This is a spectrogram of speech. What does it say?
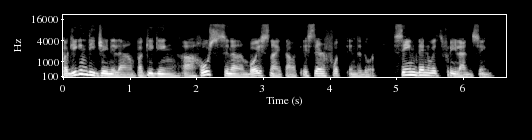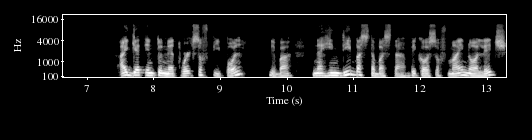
pagiging DJ nila, ang pagiging uh, host sila ng Boys Night Out is their foot in the door. Same then with freelancing. I get into networks of people, 'di ba? Na hindi basta-basta because of my knowledge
